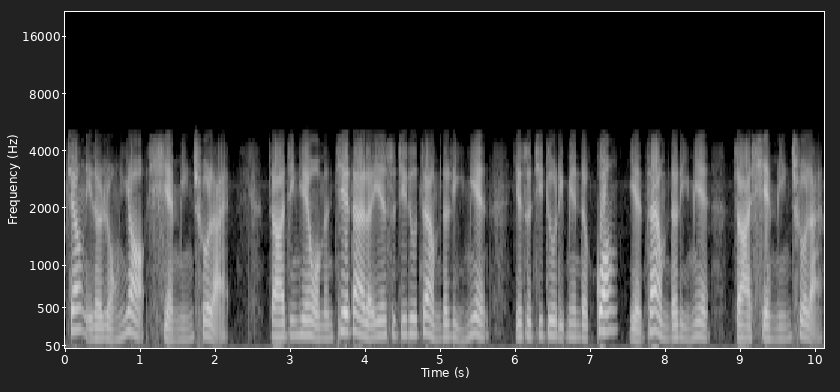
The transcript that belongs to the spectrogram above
将你的荣耀显明出来。主要今天我们接待了耶稣基督在我们的里面，耶稣基督里面的光也在我们的里面，主要显明出来。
